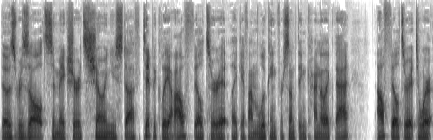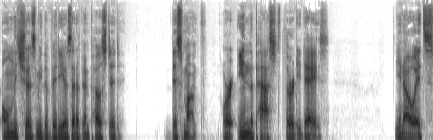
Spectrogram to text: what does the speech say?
those results to make sure it's showing you stuff. Typically, I'll filter it like if I'm looking for something kind of like that, I'll filter it to where it only shows me the videos that have been posted this month or in the past 30 days. You know, it's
